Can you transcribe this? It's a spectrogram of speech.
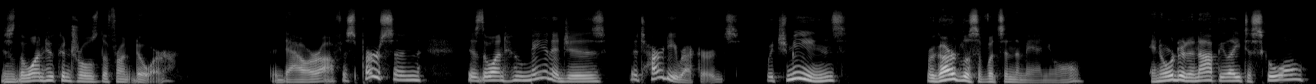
is the one who controls the front door. The dour office person is the one who manages the tardy records, which means, regardless of what's in the manual, in order to not be late to school,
